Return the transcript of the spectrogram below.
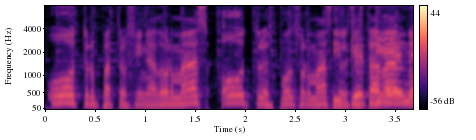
otro patrocinador más, otro sponsor más que ¿Y les está dando?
